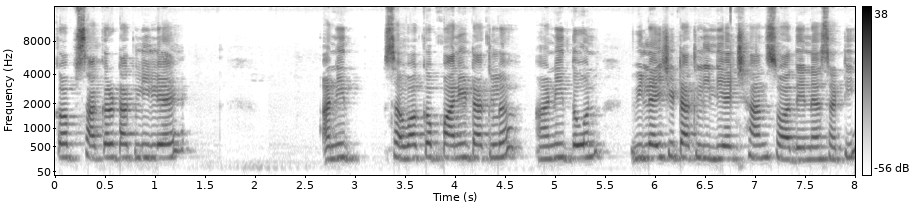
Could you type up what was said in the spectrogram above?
कप साखर टाकलेली आहे. आणि सव्वा कप पाणी टाकलं आणि दोन विलायची टाकलेली आहे छान स्वाद येण्यासाठी.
